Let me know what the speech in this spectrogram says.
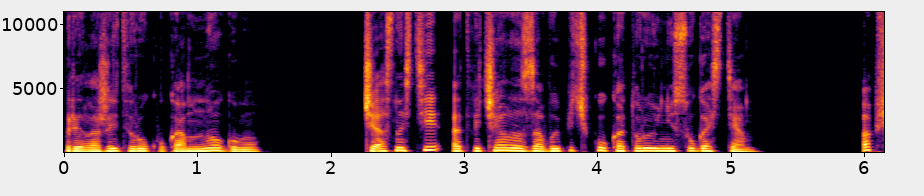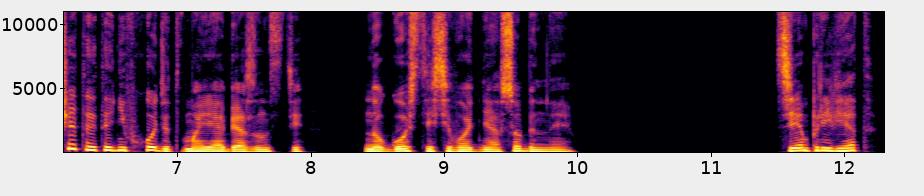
приложить руку ко многому, в частности, отвечала за выпечку, которую несу гостям. Вообще-то это не входит в мои обязанности, но гости сегодня особенные. Всем привет.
